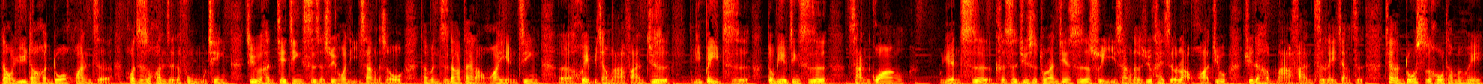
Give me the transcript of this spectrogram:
那我遇到很多患者，或者是患者的父母亲，就很接近四十岁或者以上的时候，他们知道戴老花眼镜，呃，会比较麻烦，就是一辈子都没有近视、散光。远视，可是就是突然间四十岁以上的就开始有老花，就觉得很麻烦之类这样子。这样很多时候他们会，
